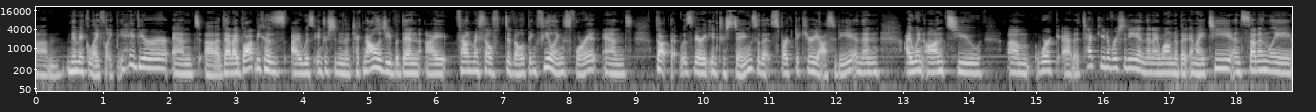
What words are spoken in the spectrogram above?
um, mimic lifelike behavior, and uh, that I bought because I was interested in the technology. But then I found myself developing feelings for it and thought that was very interesting. So that sparked a curiosity, and then I went on to um, work at a tech university, and then I wound up at MIT. And suddenly,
